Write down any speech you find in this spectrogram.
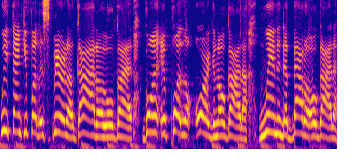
We thank you for the Spirit of God, oh Lord God, going in Portland, Oregon, oh God, uh, winning the battle, oh God, uh,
